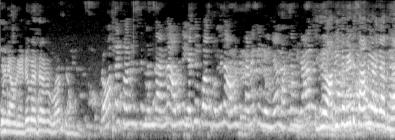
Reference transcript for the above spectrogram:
சரி அவர் எது பேசுறாரு லோக்கல் பர்மிஷன் இருந்தாங்கன்னா அவங்க எடுத்துருப்பாங்க சொல்லுன்னு அவங்க கணக்கு இல்லைங்க. மத்தவங்க யாரும் இது அதிக வீட்டு சாமி கிடையாதுங்க.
